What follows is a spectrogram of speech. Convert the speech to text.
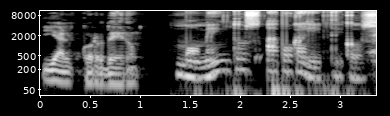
y al Cordero. Momentos apocalípticos.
